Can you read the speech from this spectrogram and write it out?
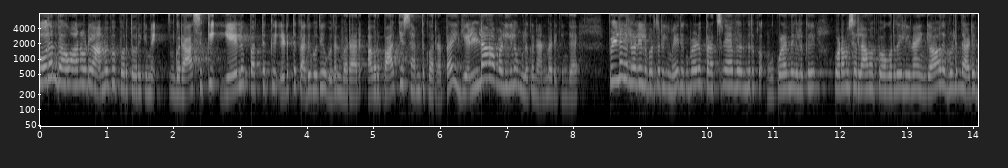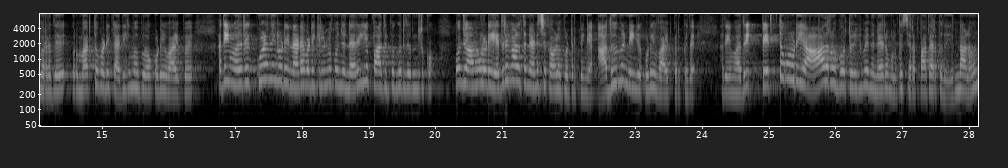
புதன் பகவானுடைய அமைப்பை பொறுத்த வரைக்குமே உங்கள் ராசிக்கு ஏழு பத்துக்கு இடத்துக்கு அதிபதியாக புதன் வர்றார். அவர் பாக்கியஸ்தானத்துக்கு வர்றப்ப எல்லா வழியிலும் உங்களுக்கு நன்மை இருக்குங்க. பிள்ளைகள் வழியில் பொறுத்த வரைக்குமே இதுக்கு முன்னாடி பிரச்சனையாகவே இருந்திருக்கும். உங்கள் குழந்தைகளுக்கு உடம்பு சரியில்லாமல் போகிறது இல்லைன்னா எங்கேயாவது விழுந்து அடிபடுறது ஒரு மருத்துவமனைக்கு அதிகமாக போகக்கூடிய வாய்ப்பு. அதே மாதிரி குழந்தைகளுடைய நடவடிக்கையிலுமே கொஞ்சம் நிறைய பாதிப்புங்கிறது இருந்திருக்கும். கொஞ்சம் அவங்களுடைய எதிர்காலத்தை நினச்சி கவலைப்பட்டிருப்பீங்க. அதுவுமே நீங்கள் கூட வாய்ப்பு இருக்குது. அதே மாதிரி பெற்றவங்களுடைய ஆதரவை பொறுத்த வரைக்குமே இந்த நேரம் உங்களுக்கு சிறப்பாக தான் இருக்குது. இருந்தாலும்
